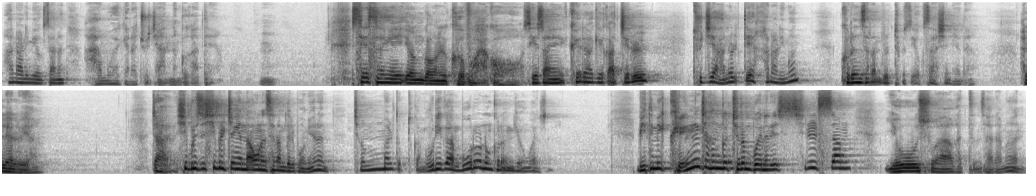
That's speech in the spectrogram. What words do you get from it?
하나님의 역사는 아무에게나 주지 않는 것 같아요. 음. 세상의 영광을 거부하고 세상의 쾌락의 가치를 두지 않을 때 하나님은 그런 사람들 통해서 역사하십니다. 할렐루야. 자 히브리서 11장에 나오는 사람들 보면은 정말 독특합니다. 우리가 모르는 그런 경우가 있어요. 믿음이 굉장한 것처럼 보이는데 실상 여호수아 같은 사람은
